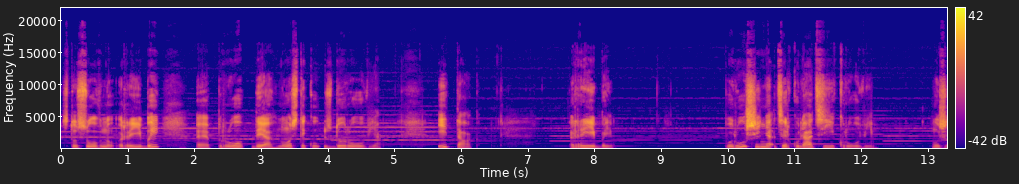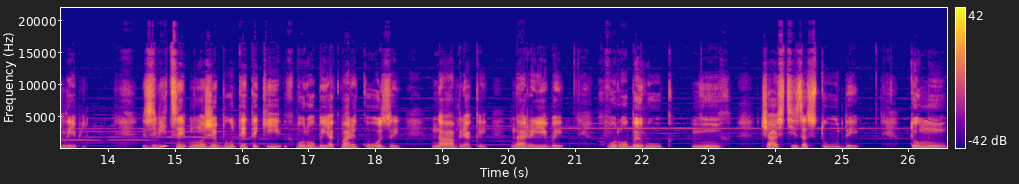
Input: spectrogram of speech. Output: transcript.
стосовно риби е, про діагностику здоров'я. І так, риби. Порушення циркуляції крові можливі. Звідси може бути такі хвороби, як варикози, набряки, нариви, хвороби рук, ніг, часті застуди. Тому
